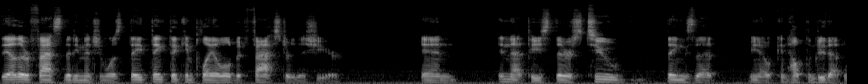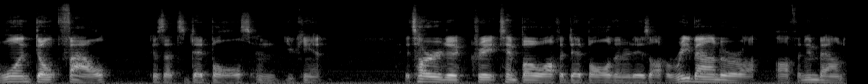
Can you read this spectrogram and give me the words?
the other facet that he mentioned was they think they can play a little bit faster this year, and in that piece, there's two things that you know can help them do that. One, don't foul because that's dead balls, and you can't. It's harder to create tempo off a dead ball than it is off a rebound or off an inbound,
